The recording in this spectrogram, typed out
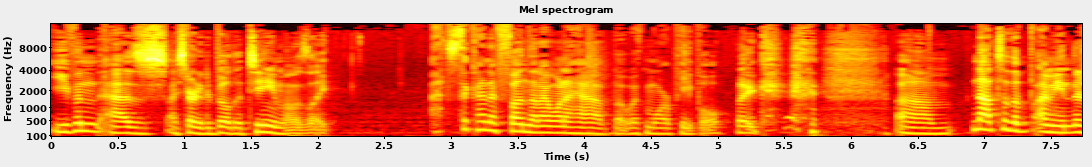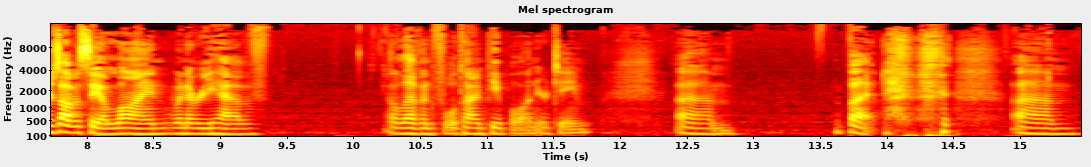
even as I started to build a team, I was like, that's the kind of fun that I want to have, but with more people. Like, um, not to the. I mean, there's obviously a line whenever you have eleven full time people on your team, um, but um,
